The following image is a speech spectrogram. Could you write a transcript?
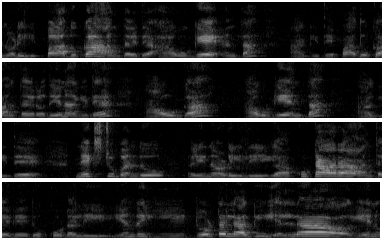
ನೋಡಿ, ಇಲ್ಲಿ ಪಾದುಕ ಅಂತ ಇದೆ, ಆವುಗೆ ಅಂತ ಆಗಿದೆ. ಪಾದುಕ ಅಂತ ಇರೋದು ಏನಾಗಿದೆ? ಆವುಗ, ಆವುಗೆ ಅಂತ ಆಗಿದೆ. ನೆಕ್ಸ್ಟ್ ಬಂದು, ಇಲ್ಲಿ ನೋಡಿ, ಇಲ್ಲಿ ಈಗ ಕುಟಾರ ಅಂತ ಇದೆ, ಇದು ಕೊಡಲಿ. ಅಂದರೆ ಈ ಟೋಟಲ್ ಆಗಿ ಎಲ್ಲ ಏನು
